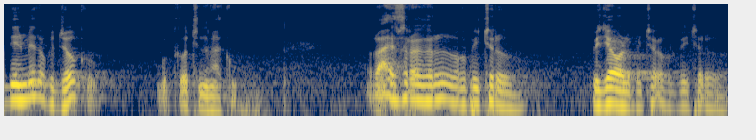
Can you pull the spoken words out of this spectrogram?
దీని మీద ఒక జోకు గుర్తుకొచ్చింది నాకు. రాజేశ్వరరావు గారు ఒక పిక్చరు విజయవాడ పిక్చర్ ఒక పిక్చరు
